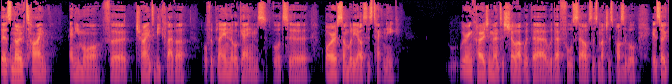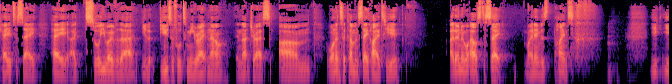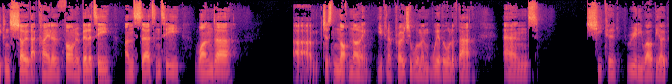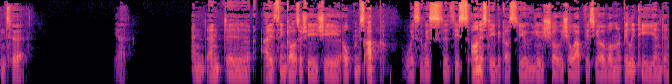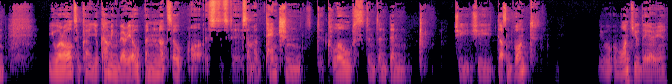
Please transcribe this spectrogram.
there's no time anymore for trying to be clever or for playing little games or to borrow somebody else's technique. We're encouraging men to show up with their with their full selves as much as possible. It's okay to say, "Hey, I saw you over there. You look beautiful to me right now in that dress. Um, I wanted to come and say hi to you. I don't know what else to say. My name is Heinz." you you can show that kind of vulnerability, uncertainty, wonder, um, just not knowing. You can approach a woman with all of that, and she could really well be open to it. Yeah. And and uh, I think also she she opens up with with this honesty because you you show show up with your vulnerability and and you are also you're coming very open, not so oh, somehow tension, closed, and and then she she doesn't want want you there. Yeah,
